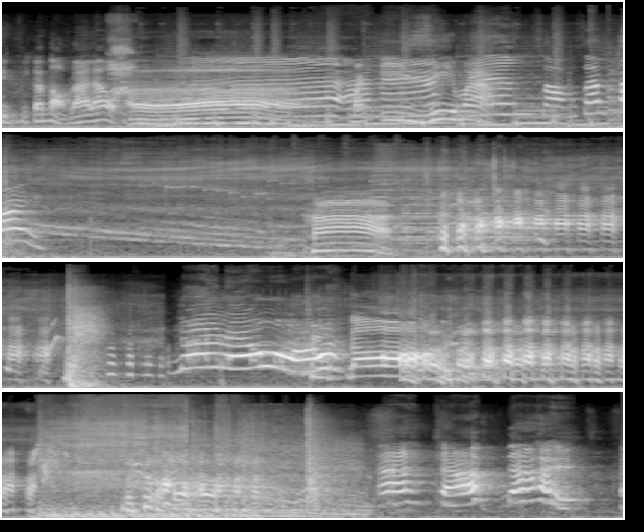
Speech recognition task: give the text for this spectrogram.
10วิก็ตอบได้แล้ว เออ มันเาะ easy มากหนึ่งสองสามไป ค่าได้แล้วเหรอถูกต้องอะครับได้ไป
